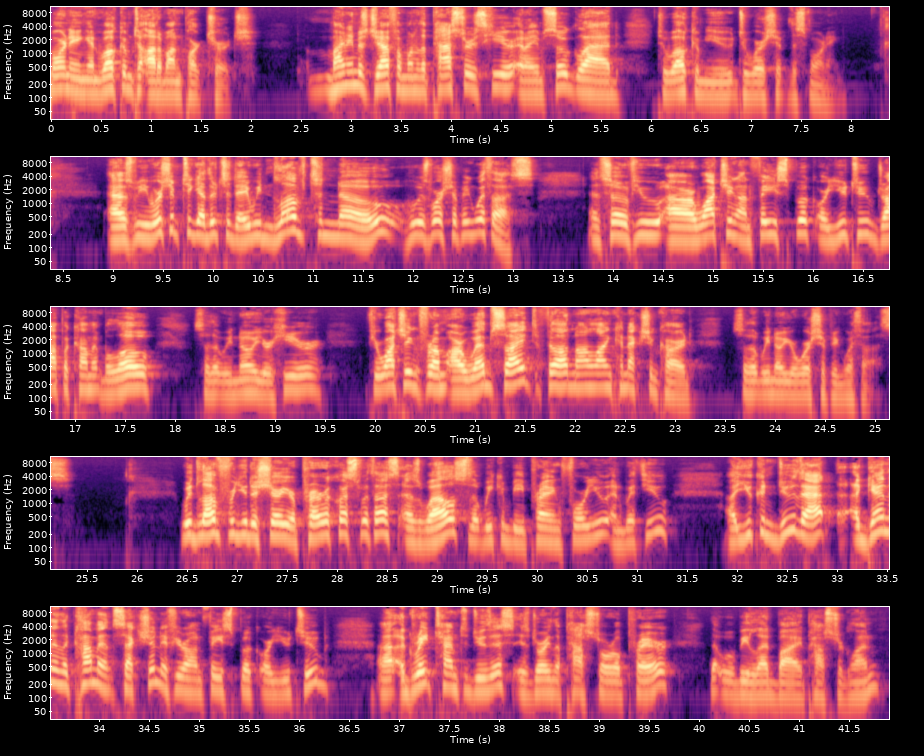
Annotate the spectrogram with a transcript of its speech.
Morning and welcome to Audubon Park Church. My name is Jeff. I'm one of the pastors here, and I am so glad to welcome you to worship this morning. As we worship together today, we'd love to know who is worshiping with us. And so if you are watching on Facebook or YouTube, drop a comment below so that we know you're here. If you're watching from our website, fill out an online connection card so that we know you're worshiping with us. We'd love for you to share your prayer requests with us as well so that we can be praying for you and with you. Uh, you can do that again in the comments section if you're on Facebook or YouTube. Uh, a great time to do this is during the pastoral prayer that will be led by Pastor Glenn.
